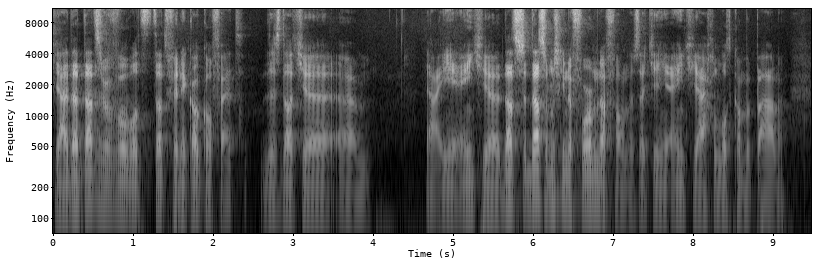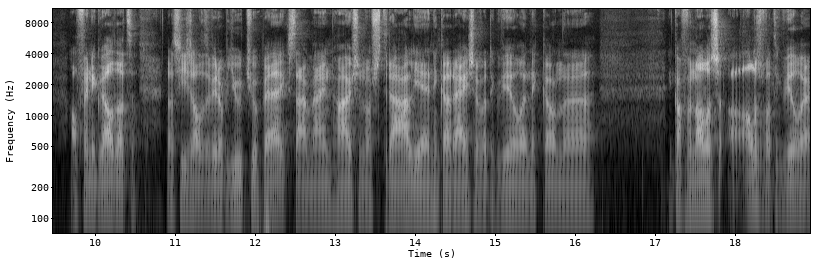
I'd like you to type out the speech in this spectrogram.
Ja, dat, dat is bijvoorbeeld, dat vind ik ook wel vet. Dus dat je, ehm, ja, in je eentje, dat is, dat is misschien een vorm daarvan. Dus dat je in je eentje je eigen lot kan bepalen. Al vind ik wel dat, dan zie je ze altijd weer op YouTube, hè. Ik sta in mijn huis in Australië en ik kan reizen wat ik wil. En ik kan, eh, ik kan van alles, alles wat ik wil, hè.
